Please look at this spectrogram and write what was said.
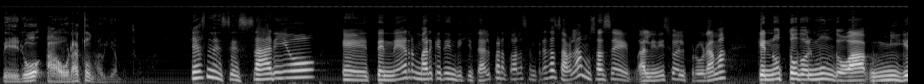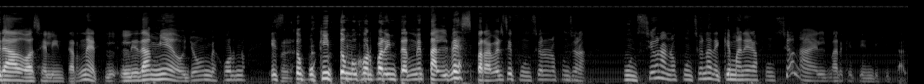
pero ahora todavía mucho más. ¿Ya es necesario eh, tener marketing digital para todas las empresas? Hablamos hace al inicio del programa que no todo el mundo ha migrado hacia el Internet. Le da miedo, yo mejor no, esto poquito mejor para Internet tal vez para ver si funciona o no funciona. ¿Funciona o no funciona? ¿De qué manera funciona el marketing digital?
